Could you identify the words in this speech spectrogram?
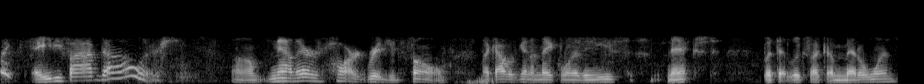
like $85. Um, now they're hard, rigid foam. Like I was gonna make one of these next, but that looks like a metal one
